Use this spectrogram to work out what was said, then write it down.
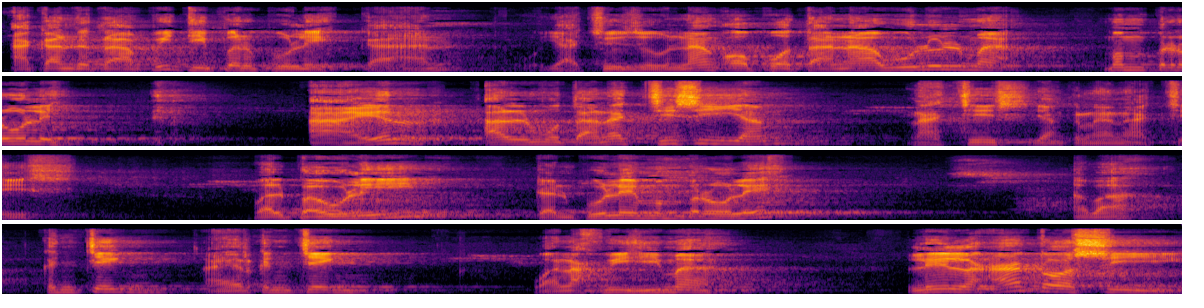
akan tetapi diperbolehkan ya juzunang opo tanawulul ma? Memperoleh air al mutanajjisi yang najis yang kena najis. Wal bauli dan boleh memperoleh apa? Kencing air kencing. Wanahwihima lil atosi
